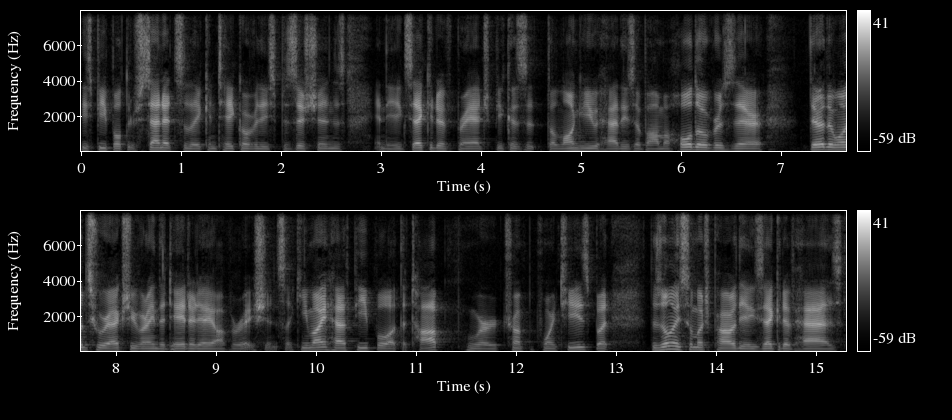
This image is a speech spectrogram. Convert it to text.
these people through Senate so they can take over these positions in the executive branch because the longer you have these Obama holdovers there, they're the ones who are actually running the day-to-day operations. Like you might have people at the top who are Trump appointees, but there's only so much power the executive has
